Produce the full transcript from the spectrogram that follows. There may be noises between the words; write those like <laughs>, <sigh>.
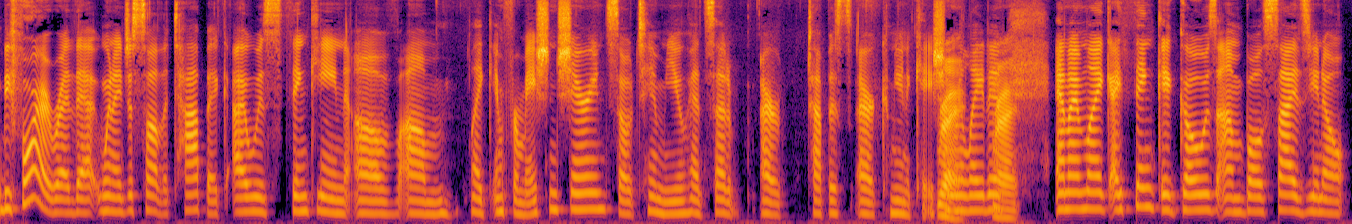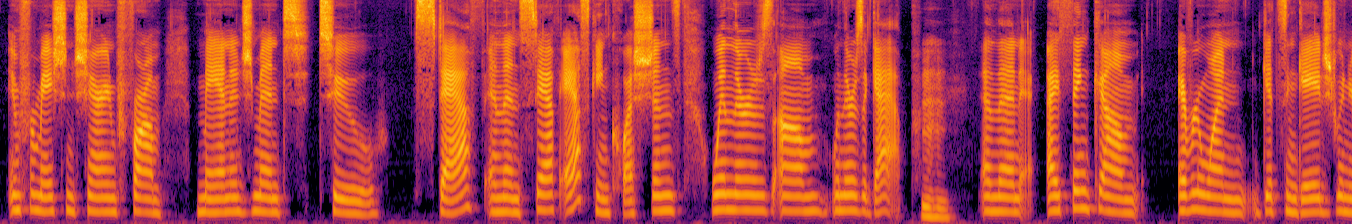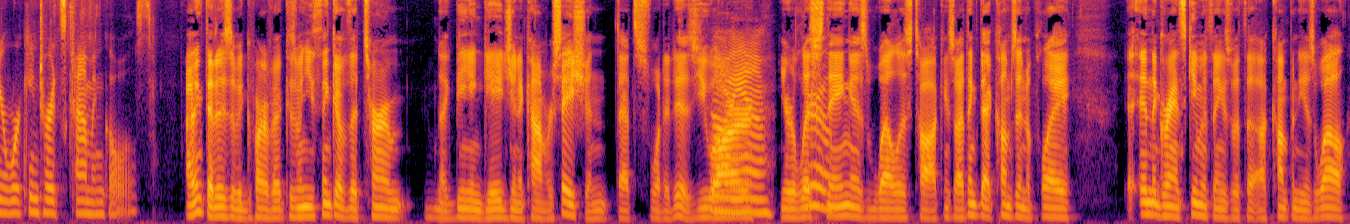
Before I read that, when I just saw the topic, I was thinking of um, like information sharing. So, Tim, you had said our topics are communication related. Right. And I'm like, I think it goes on both sides, you know, information sharing from management to staff and then staff asking questions when there's um, when there's a gap. Mhm. And then I think um, everyone gets engaged when you're working towards common goals. I think that is a big part of it because when you think of the term like being engaged in a conversation, that's what it is. You Oh, are yeah. you're listening as well as talking. So I think that comes into play in the grand scheme of things with a, a company as well.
